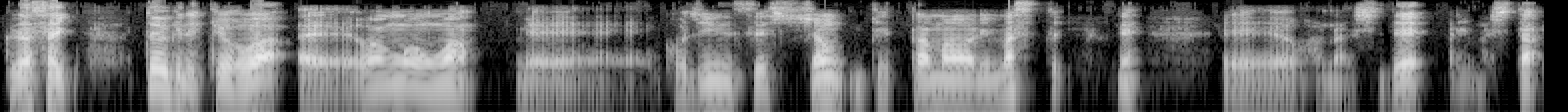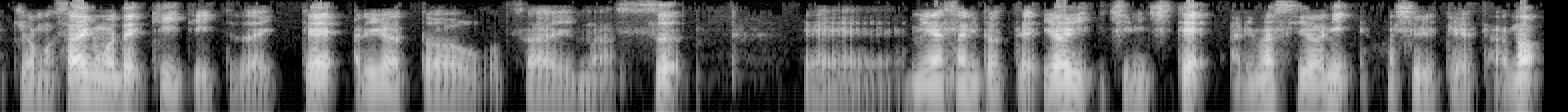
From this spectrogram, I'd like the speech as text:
ください。というわけで今日は、えー、ワンオンワン、えー、個人セッション、ゲッタ回りますというね、えー、お話でありました。今日も最後まで聞いていただいてありがとうございます。えー、皆さんにとって良い一日でありますように、ファシリテーターの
